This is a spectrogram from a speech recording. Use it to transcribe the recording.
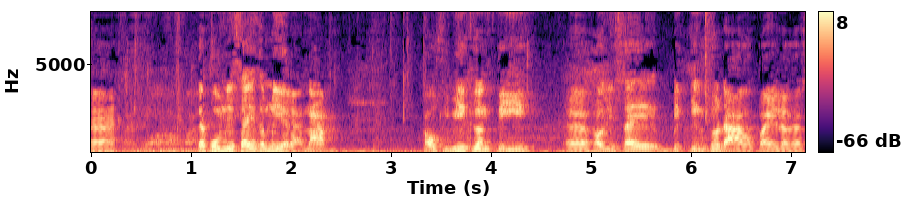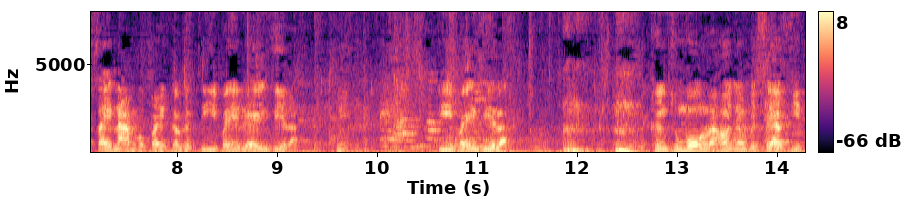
อ่าแต่ผมดิใส่สำนีแหละน้ำเขาสิมีเครื่องตี เออเขาสิใส่เบกกิ้งโซดาเข้าไปแล้วก็ใส่น้ำเข้าไปเขาก็ตีไปเรื่อยๆอย่างที่ล่ะนี่ตีไปอย่างที่ล่ะ ครึ่งชั่วโมงแล้วเขายังไปแช่ฟิต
